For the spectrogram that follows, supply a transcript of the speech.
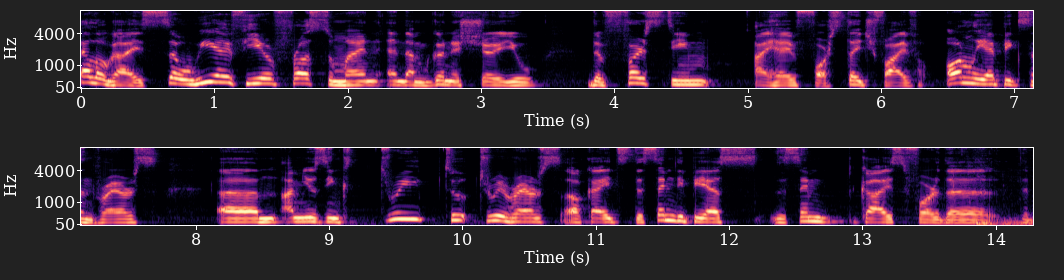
Hello guys, so we have here Frost domain and I'm gonna show you the first team I have for stage 5, only epics and rares. Um, I'm using three, two, three rares, okay, it's the same DPS, the same guys for the, the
